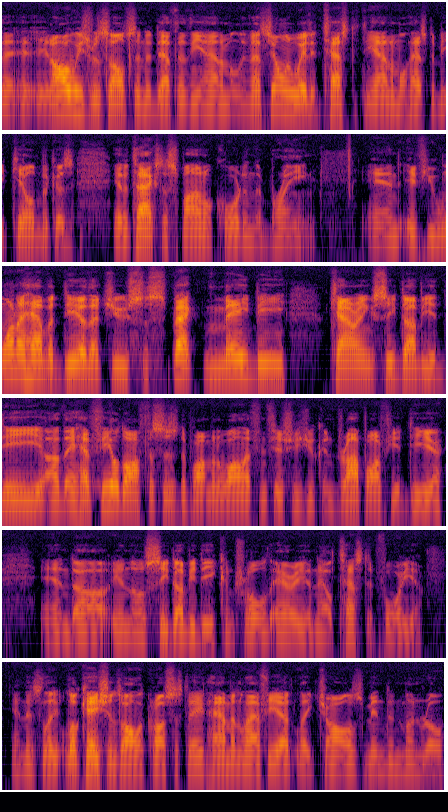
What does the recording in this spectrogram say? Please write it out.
it always results in the death of the animal. And that's the only way to test that the animal has to be killed because it attacks the spinal cord and the brain. And if you want to have a deer that you suspect may be carrying CWD, uh, they have field offices, Department of Wildlife and Fisheries. You can drop off your deer and uh, in those CWD controlled area, and they'll test it for you. And there's locations all across the state Hammond, Lafayette, Lake Charles, Minden, Monroe,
